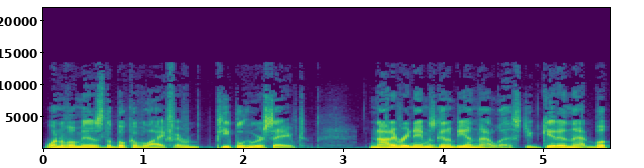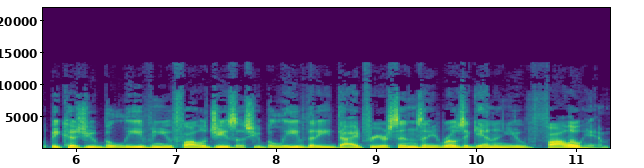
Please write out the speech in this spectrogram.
One of them is the book of life, every, people who are saved. Not every name is going to be in that list. You get in that book because you believe and you follow Jesus. You believe that he died for your sins and he rose again and you follow him.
